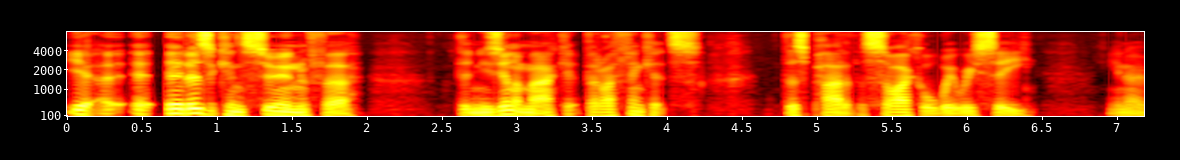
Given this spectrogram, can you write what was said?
Yeah, it, it is a concern for the New Zealand market, but I think it's this part of the cycle where we see, you know,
